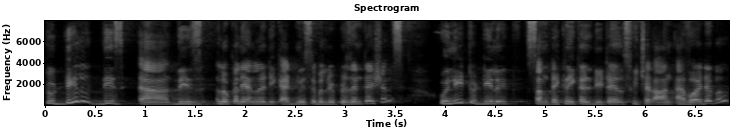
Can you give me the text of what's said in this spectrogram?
to deal with these, uh, these locally analytic admissible representations, we need to deal with some technical details which are unavoidable.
